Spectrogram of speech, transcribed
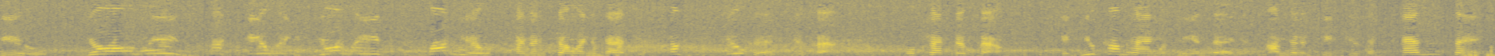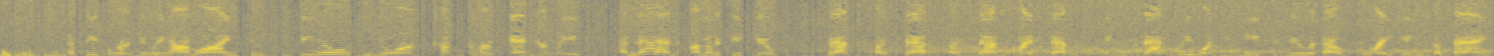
you your own leads. They're stealing your leads from you and then selling them back to you. How stupid is that? Well, check this out. If you come hang with me in Vegas, I'm going to teach you the 10 things that people are doing online to steal your customers and your leads. And then I'm going to teach you step by step by step by step exactly what you need to do without breaking the bank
